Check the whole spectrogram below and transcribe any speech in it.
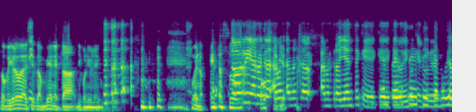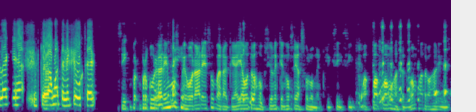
lo que yo le voy a decir también está disponible en bueno, estas son. No ría a, a, nuestro oyente que, que, que, dijo que, sí, que nos dio la queja, que vamos a tener que buscar. Sí, procuraremos mejorar eso para que haya otras opciones que no sea solo Netflix. Sí, sí, vamos a hacerlo, vamos a trabajar en ello.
